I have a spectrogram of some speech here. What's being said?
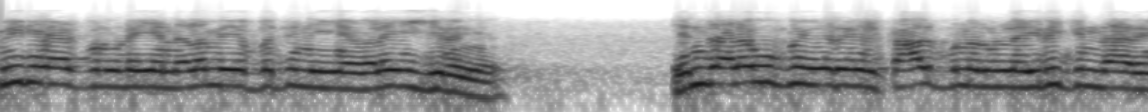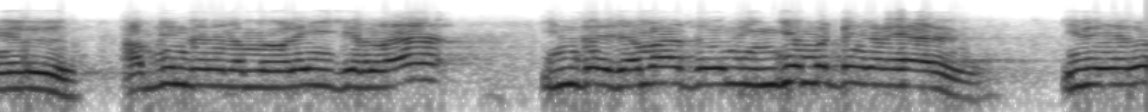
மீடியாக்களுடைய நிலைமையை பத்தி நீங்க விளங்கிக்கிறீங்க. எந்த அளவுக்கு இவர்கள் காழ்ப்புணர்வுல இருக்கின்றார்கள் அப்படின்றத நம்ம விளங்கிக்கிறோம்னா இந்த ஜமாத்து வந்து இங்க மட்டும் கிடையாது. இது ஏதோ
